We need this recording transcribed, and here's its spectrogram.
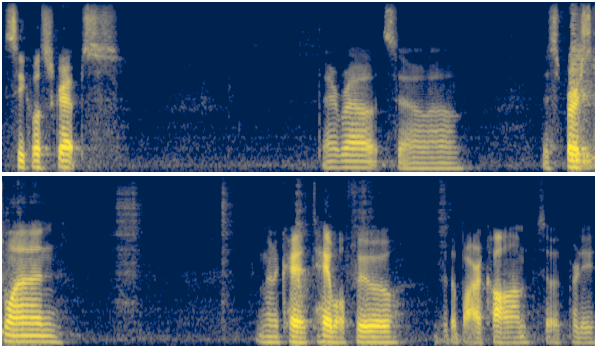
SQL scripts that I wrote. So um, this first one, I'm going to create a table foo with a bar column, so pretty,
